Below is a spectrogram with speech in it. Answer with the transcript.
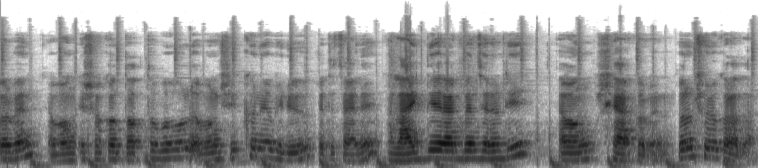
করবেন এবং এই সকল তথ্যবহুল এবং শিক্ষণীয় ভিডিও পেতে চাইলে লাইক দিয়ে রাখবেন চ্যানেলটি এবং শেয়ার করবেন। চলুন শুরু করা যাক।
